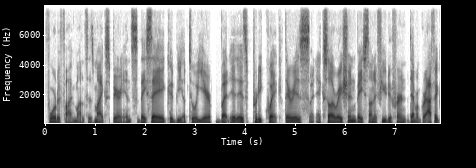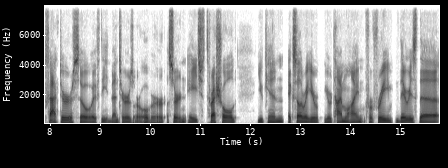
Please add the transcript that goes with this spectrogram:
four to five months, is my experience. They say it could be up to a year, but it's pretty quick. There is an acceleration based on a few different demographic factors. So if the inventors are over a certain age threshold, you can accelerate your, your timeline for free. There is the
